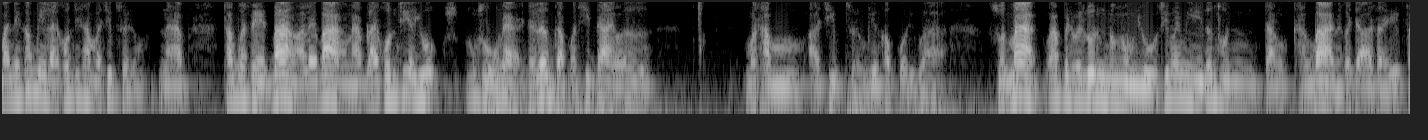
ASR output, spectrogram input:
มาเนี่ยก็มีหลายคนที่ทำอาชีพเสริมนะครับทำเกษตรบ้างอะไรบ้างนะครับ หลายคนที่อายุสูงๆเนี่ยจะเริ่มกลับมาคิดได้ว่าเออมาทำอาชีพเสริมเลี้ยงครอบครัวดีกว่า ส่วนมากว่าเป็นวัยรุ่นหนุ่มๆอยู่ที่ไม่มีต้นทุนทางทางบ้านเนี่ยก็จะอาศัยแฟ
